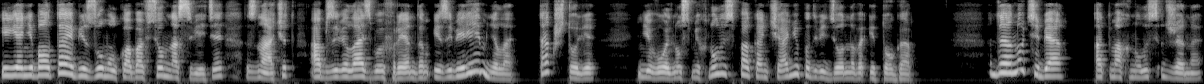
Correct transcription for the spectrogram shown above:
и я не болтаю без умолку обо всем на свете, значит, обзавелась бойфрендом и забеременела? Так что ли? Невольно усмехнулась по окончанию подведенного итога. «Да ну тебя!» — отмахнулась Дженна.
